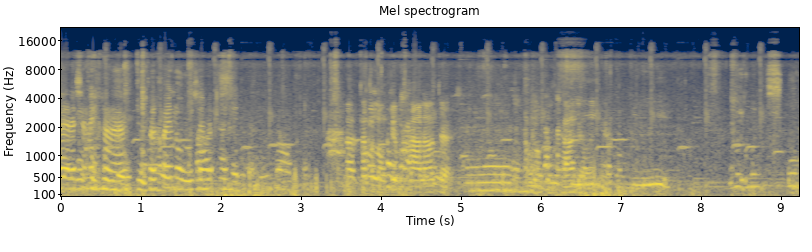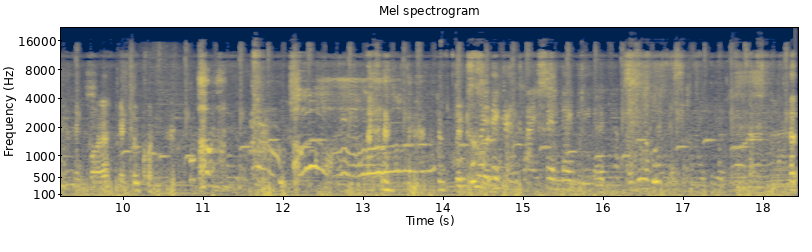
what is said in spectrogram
ได้แล้วใช่ไหมคะหนูค่อยๆลงใช่ไหม ถ้าเห็นแบบนี้ก็ถ้าถ้ามันลงเต็มเท้าแล้วจะถ้ามันลงเต็มเท้าเดี๋ยวบอกนะเป็นทุกคน เป็นทุกคนในการคลายเส้นได้ดีเลยถ้าไปนวดแล้วจะสบายตัวถ้า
